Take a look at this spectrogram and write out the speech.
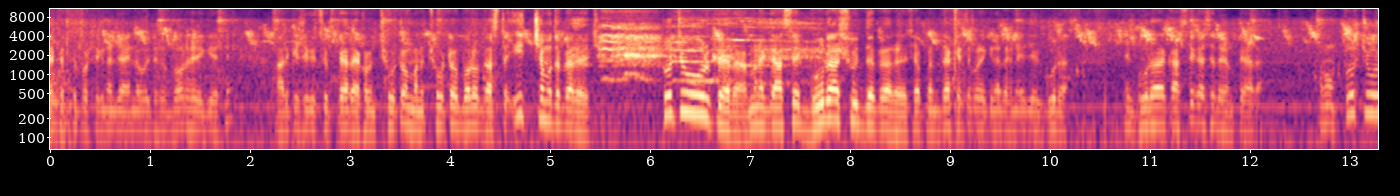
দেখাতে পারছে কিনা যায় না ওই দেখে বড় হয়ে গিয়েছে। আর কিছু কিছু পেয়ারা এখন ছোট মানে ছোট বড় গাছটা ইচ্ছে মতো পেয়ারা হয়েছে। প্রচুর পেয়ারা মানে গাছে গুড়া শুদ্ধ পেয়ারা হয়েছে। আপনার দেখাতে পারে কিনা দেখেন, এই যে গুড়া, এই গুড়ার কাছে কাছে দেখেন পেয়ারা। এবং প্রচুর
